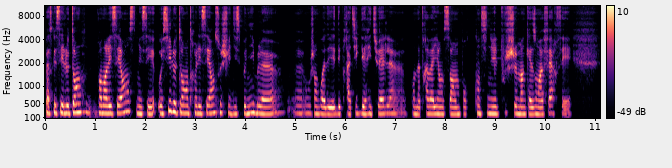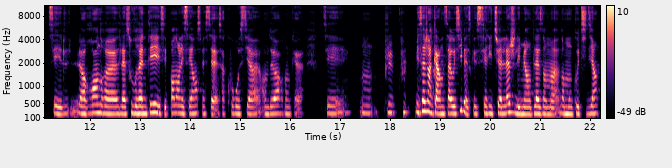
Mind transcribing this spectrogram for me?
parce que c'est le temps pendant les séances, mais c'est aussi le temps entre les séances où je suis disponible, euh, euh, où j'envoie des, des, pratiques, des rituels euh, qu'on a travaillé ensemble pour continuer tout le chemin qu'elles ont à faire. C'est, c'est leur rendre la souveraineté et c'est pendant les séances, mais ça court aussi en dehors. Donc, c'est plus, plus. Mais ça, j'incarne ça aussi parce que ces rituels-là, je les mets en place dans, ma, dans mon quotidien.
